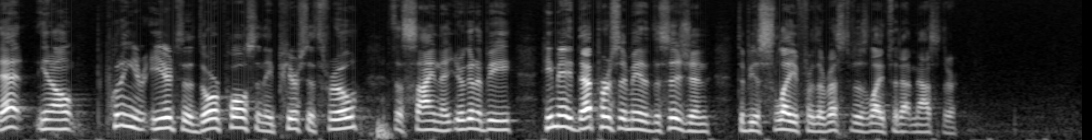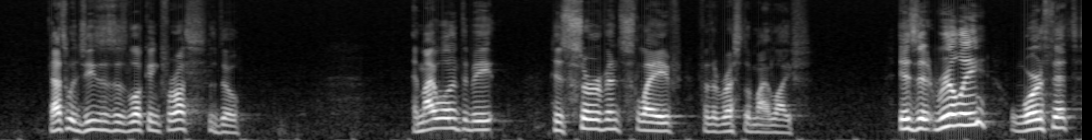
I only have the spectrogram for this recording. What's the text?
That, you know, putting your ear to the doorpost and they pierce it through, it's a sign that you're going to be, he made, that person made a decision to be a slave for the rest of his life to that master. That's what Jesus is looking for us to do. Am I willing to be his servant, slave for the rest of my life? Is it really worth it?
